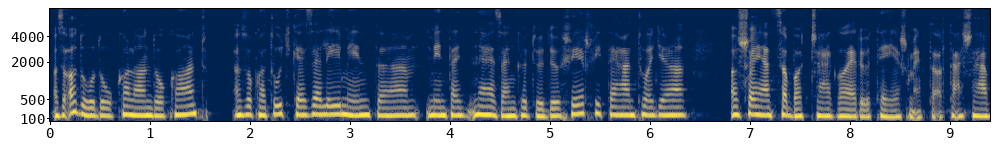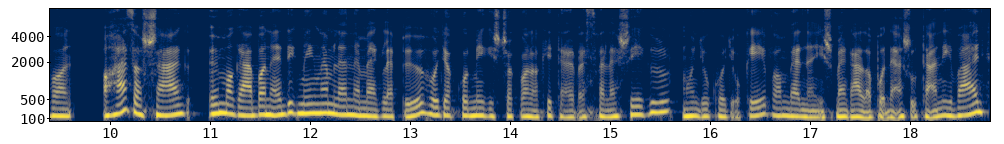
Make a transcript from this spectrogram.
az adódó kalandokat, azokat úgy kezeli, mint, mint egy nehezen kötődő férfi, tehát hogy a saját szabadsága erőteljes megtartásával. A házasság önmagában eddig még nem lenne meglepő, hogy akkor mégiscsak valakit elvesz feleségül, mondjuk, hogy oké, okay, van benne is megállapodás utáni vágy,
